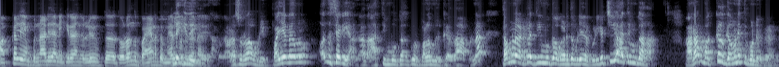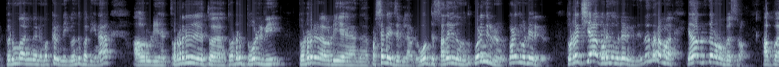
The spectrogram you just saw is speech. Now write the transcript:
மக்கள் என் பின்னாடி தான் நிக்கிறேன்னு சொல்லி தொடர்ந்து பயணத்தை இல்ல இது சொல்றேன் அவருடைய பயணம் அது சரி. அதாவது அதிமுகவுக்கு ஒரு பலம் இருக்கிறதா அப்படின்னா தமிழ்நாட்டில் திமுகவுக்கு அடுத்தபடியாக இருக்கக்கூடிய கட்சி அதிமுக தான். ஆனால் மக்கள் கவனித்துக் கொண்டிருக்கிறாங்க பெரும்பான்மையான மக்கள் இன்னைக்கு வந்து பார்த்தீங்கன்னா அவருடைய தொடர் தொடர் தோல்வி தொடர் அவருடைய அந்த பர்சன்டேஜ் இருக்குல்ல அவருடைய ஓட்டு சதவீதம் வந்து இருக்கு, குறைந்து கொண்டே இருக்குது. தொடர்ச்சியாக குறைந்து கொண்டே இருக்குது. இதுதான் நம்ம யதார்த்தத்தை நம்ம பேசுகிறோம் அப்போ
